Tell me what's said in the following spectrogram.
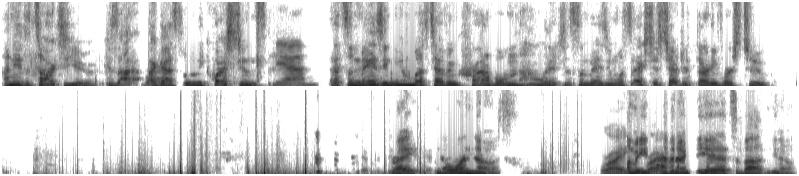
I need to talk to you because I, I got so many questions. Yeah. That's amazing. You must have incredible knowledge. That's amazing. What's Exodus chapter 30, verse 2? Right? No one knows. Right. I mean, I have an idea. It's about, you know.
